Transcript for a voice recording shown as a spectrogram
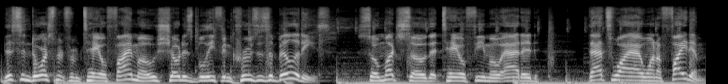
This endorsement from Teofimo showed his belief in Cruz's abilities, so much so that Teofimo added, That's why I want to fight him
